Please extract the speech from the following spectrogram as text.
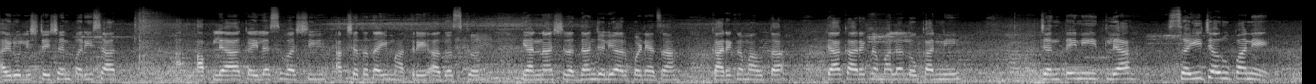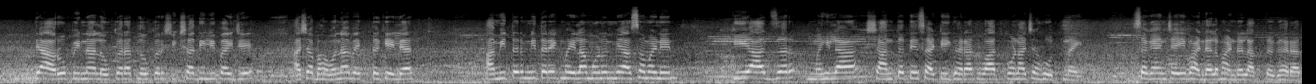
ऐरोली स्टेशन परिसरात आपल्या कैलासवासी अक्षताताई म्हात्रे आगसकर यांना श्रद्धांजली अर्पण्याचा कार्यक्रम होता. त्या कार्यक्रमाला लोकांनी जनतेने इथल्या सहीच्या रूपाने त्या आरोपींना लवकरात लवकर शिक्षा दिली पाहिजे अशा भावना व्यक्त केल्यात. आम्ही तर मी तर एक महिला म्हणून मी असं म्हणेन की आज जर महिला शांततेसाठी घरात वाद कोणाच्या होत नाही. सगळ्यांच्याही भांड्याला भांडं लागतं घरात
